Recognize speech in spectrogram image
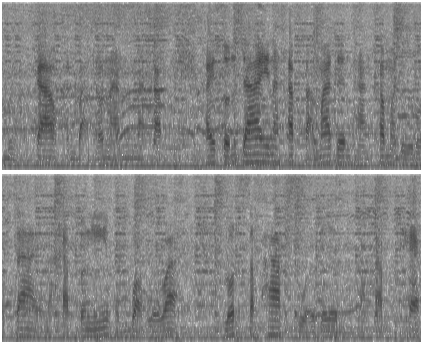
169,000 บาทเท่านั้นนะครับ ใครสนใจนะครับสามารถเดินทางเข้ามาดูรถได้นะครับ ตัวนี้ผมบอกเลยว่ารถสภาพสวยเดิมนะครับแท็ก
